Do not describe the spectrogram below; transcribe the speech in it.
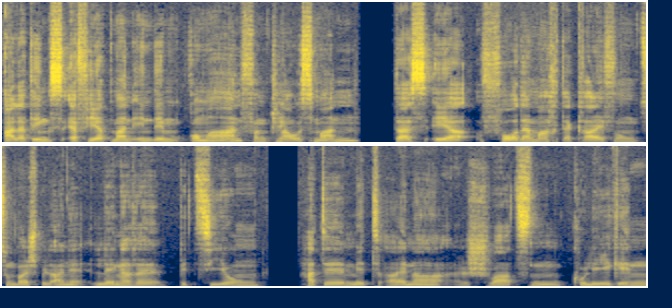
Allerdings erfährt man in dem Roman von Klaus Mann, dass er vor der Machtergreifung zum Beispiel eine längere Beziehung hatte mit einer schwarzen Kollegin,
